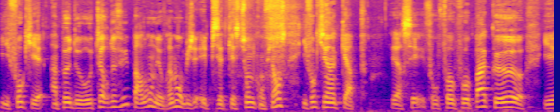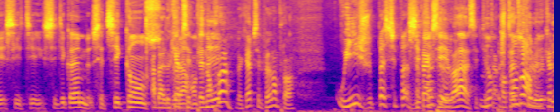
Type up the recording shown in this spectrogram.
il faut qu'il y ait un peu de hauteur de vue. Pardon, on est vraiment obligé. Et puis cette question de confiance, il faut qu'il y ait un cap. Il faut, faut, faut, pas que c'était, c'était quand même cette séquence. Ah bah le cap c'est le plein emploi. Le cap c'est le plein emploi. Oui, je passe pas. C'est pas que c'est voilà, c'est que le, le, cap,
